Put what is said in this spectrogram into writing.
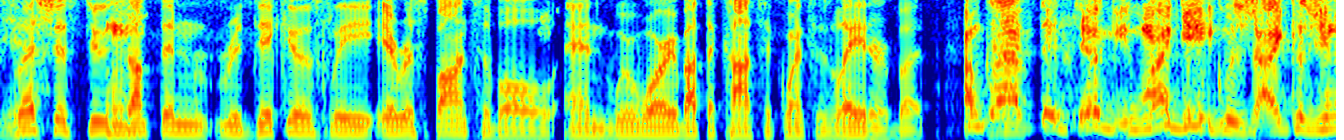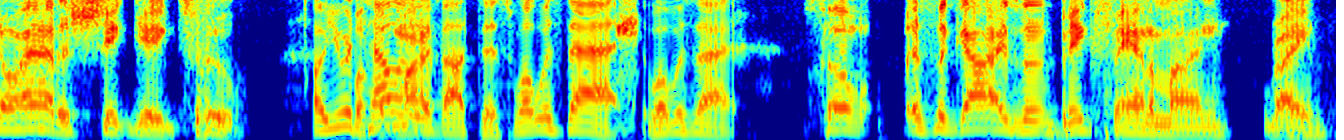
let's just do mm. something ridiculously irresponsible, and we'll worry about the consequences later. But I'm glad that my gig was I because you know I had a shit gig too. oh, you were But telling me about this. What was that? What was that? So as a guy's a big fan of mine, right? Mm-hmm.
